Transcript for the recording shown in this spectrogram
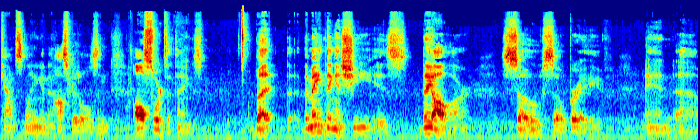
counseling and hospitals and all sorts of things. But the main thing is she is, they all are, so so brave, and uh,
